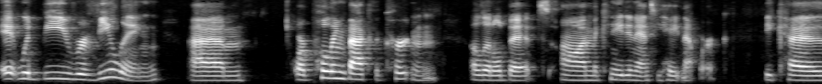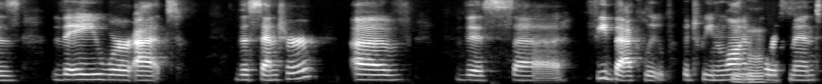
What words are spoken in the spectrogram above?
it would be revealing um, or pulling back the curtain a little bit on the Canadian Anti Hate Network because they were at the center of this uh, feedback loop between law mm-hmm. enforcement,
